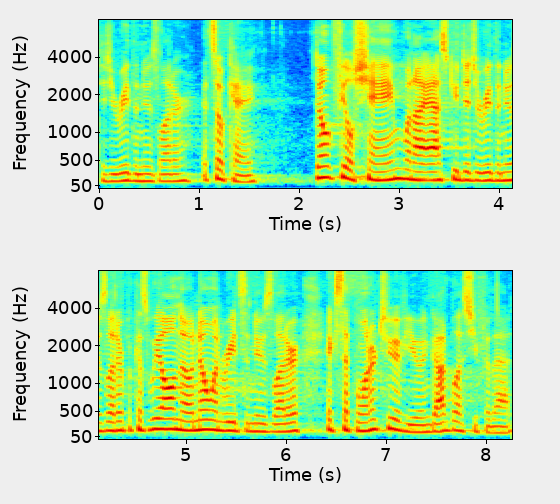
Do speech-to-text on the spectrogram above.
Did you read the newsletter? It's okay. Don't feel shame when I ask you, Did you read the newsletter? Because we all know no one reads the newsletter except one or two of you, and God bless you for that.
